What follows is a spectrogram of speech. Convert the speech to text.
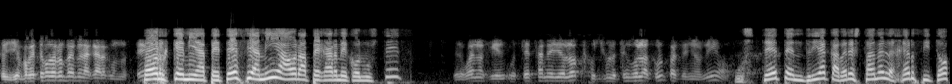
Pues yo porque tengo que romperme la cara con usted. Porque me apetece a mí ahora pegarme con usted. Pero bueno, si usted está medio loco, yo no tengo la culpa, señor mío. Usted tendría que haber estado en el ejército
